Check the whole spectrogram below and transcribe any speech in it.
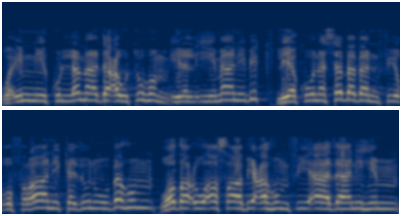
وإني كلما دعوتهم إلى الإيمان بك ليكون سببا في غفرانك ذنوبهم وضعوا أصابعهم في آذانهم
